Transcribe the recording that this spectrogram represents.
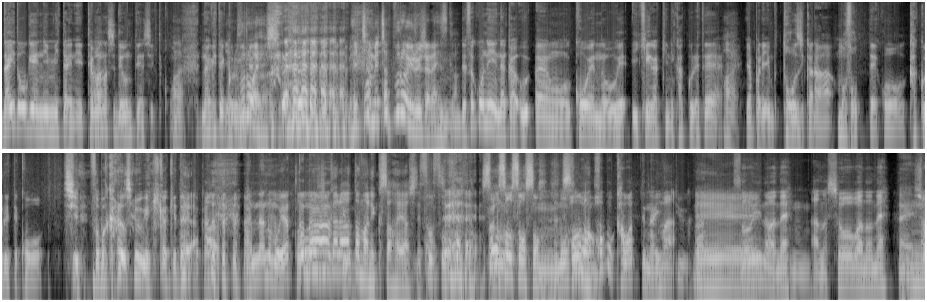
大道芸人みたいに手放しで運転してきてこはう投げてくるみたいな。プロやし。めちゃめちゃプロいるじゃないですか、うん。でそこになんかうあの公園の上生垣に隠れて、はい。やっぱり当時からもそってこう隠れてこうしそばから収益かけたりとかあんなのもやった当なーっていう。時から頭に草生やしてたんですよ。そうそうそう。そうもうほぼほぼ変わってないっていう、まあへー。そういうのはね、うん。あの昭和のね、昭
